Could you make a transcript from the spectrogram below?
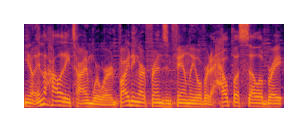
you know, in the holiday time where we're inviting our friends and family over to help us celebrate,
